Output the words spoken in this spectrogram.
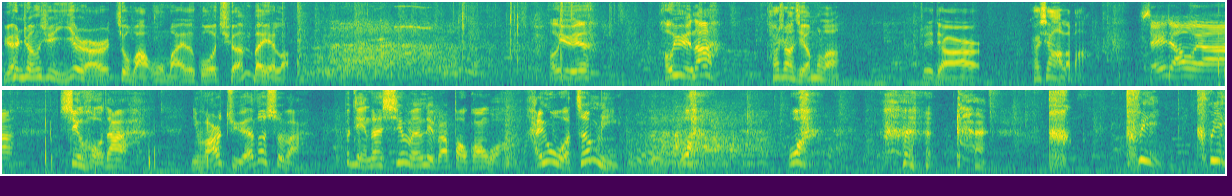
袁承旭一人就把雾霾的锅全背了。侯宇，侯宇呢？他上节目了，这点儿快下了吧？谁找我呀？姓侯的，你玩绝的是吧？不仅在新闻里边曝光我，还用我真名。我，我，呸呸！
